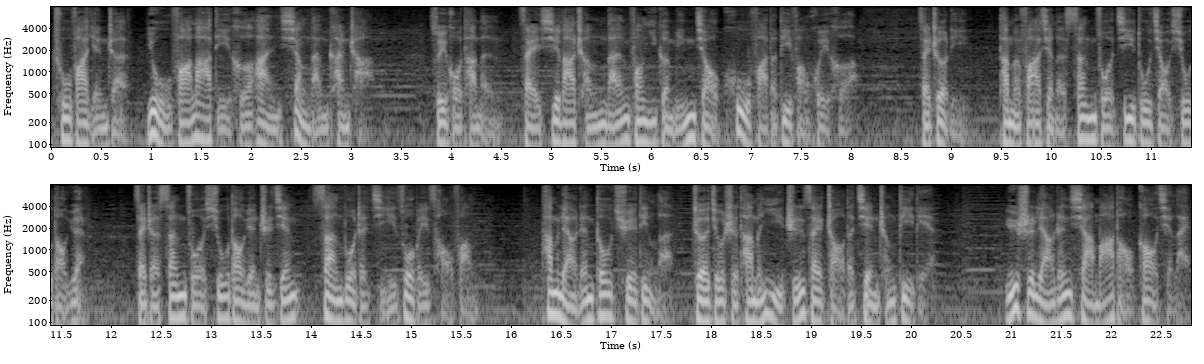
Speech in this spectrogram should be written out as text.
出发，沿着幼发拉底河岸向南勘察，随后他们在希拉城南方一个名叫库法的地方汇合，在这里，他们发现了三座基督教修道院。在这三座修道院之间散落着几座为草房，他们两人都确定了这就是他们一直在找的建成地点。于是两人下马祷告起来，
